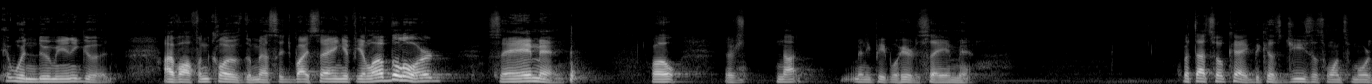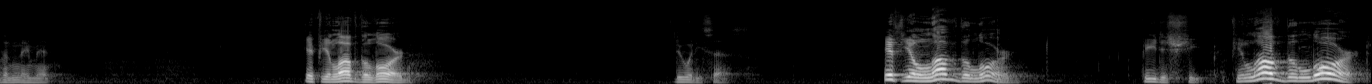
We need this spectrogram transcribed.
it wouldn't do me any good. I've often closed the message by saying, If you love the Lord, say amen. Well, there's not many people here to say amen. But that's okay because Jesus wants more than an amen. If you love the Lord, do what he says. If you love the Lord, feed his sheep. If you love the Lord,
